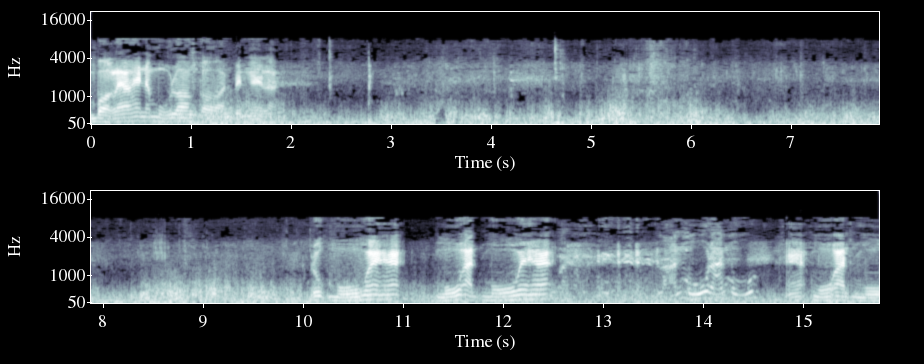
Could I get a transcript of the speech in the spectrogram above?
ผมบอกแล้วให้น้ำหมูลองก่อนเป็นไงล่ะ ลูกหมูไหมฮะ หมูอัดหมูไหมฮะ หลานหมูหลานหมูฮะ หมูอัดหมู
